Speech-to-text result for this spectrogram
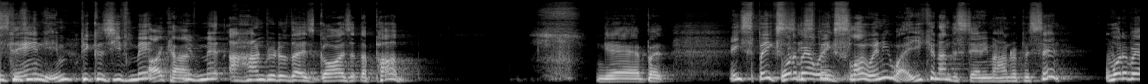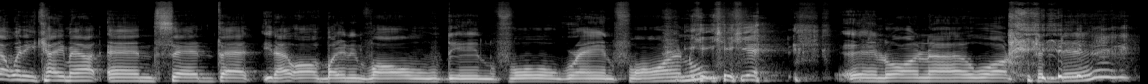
understand he- him because you've met I can't. you've met a hundred of those guys at the pub. yeah, but He speaks. What about when speaks he- slow anyway. You can understand him hundred percent. what about when he came out and said that you know I've been involved in four grand finals yeah, yeah, yeah. and I know what to do.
